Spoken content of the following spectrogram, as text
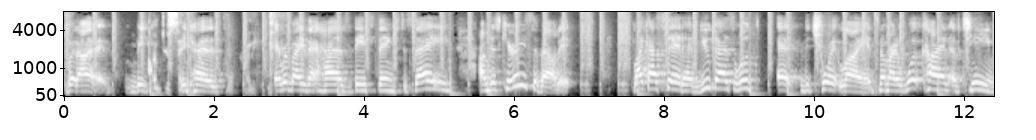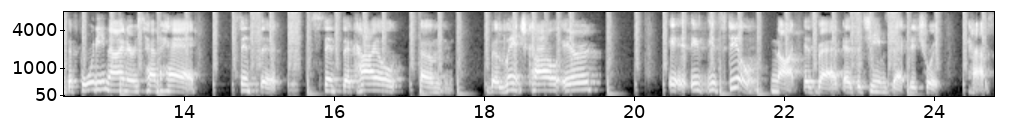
But I, be, I'm just saying because everybody that has these things to say, I'm just curious about it. Like I said, have you guys looked at Detroit Lions? No matter what kind of team the 49ers have had since the since the Kyle um, the Lynch Kyle era, it, it, it's still not as bad as the teams that Detroit has.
